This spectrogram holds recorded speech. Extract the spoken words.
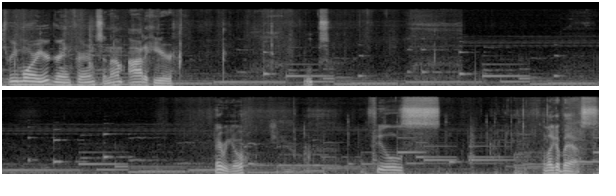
Three more of your grandparents, and I'm out of here. Oops. There we go. Feels like a bass.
